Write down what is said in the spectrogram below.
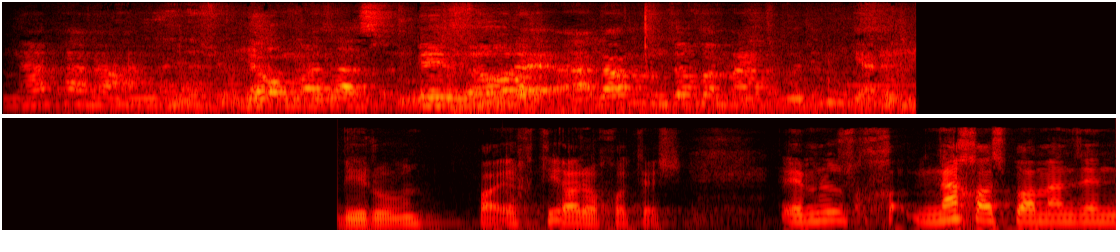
نه پناهنده یا اومده است. به زوره الان اونجا با مجبوری میگن بیرون با اختیار خودش. امروز خ... نخواست با من زندگی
